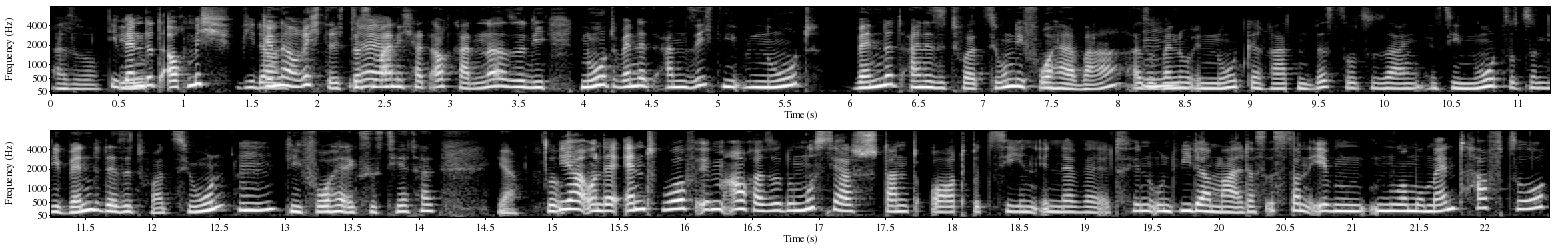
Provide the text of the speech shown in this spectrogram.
Also die, die wendet auch mich wieder. Genau, richtig. Das ja, meine ich halt auch gerade. Ne? Also die Not wendet an sich, die Not wendet eine Situation, die vorher war, also mhm. wenn du in Not geraten bist, sozusagen, ist die Not sozusagen die Wende der Situation, mhm. die vorher existiert hat. Ja. So. Ja, und der Entwurf eben auch. Also du musst ja Standort beziehen in der Welt, hin und wieder mal. Das ist dann eben nur momenthaft so.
